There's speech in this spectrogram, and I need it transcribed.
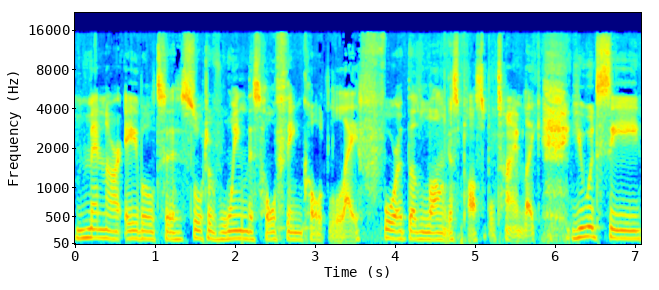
men are able to sort of wing this whole thing called life for the longest possible time? Like, you would see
